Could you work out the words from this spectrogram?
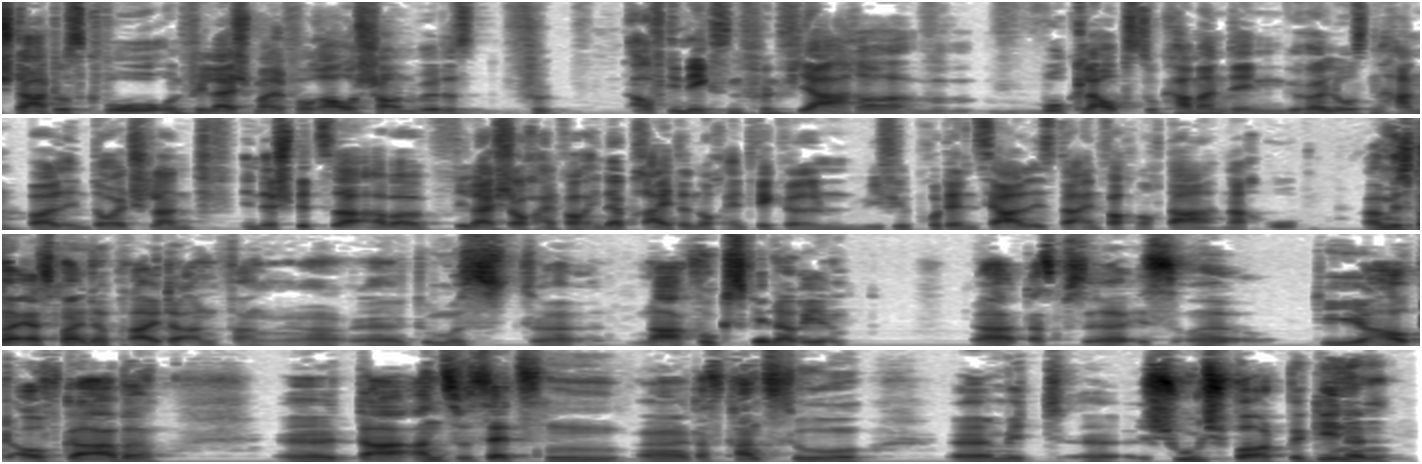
Status quo und vielleicht mal vorausschauen würdest auf die nächsten fünf Jahre, wo glaubst du, kann man den gehörlosen Handball in Deutschland in der Spitze, aber vielleicht auch einfach in der Breite noch entwickeln? Wie viel Potenzial ist da einfach noch da nach oben? Da müssen wir erstmal in der Breite anfangen. Ja. Äh, du musst äh, Nachwuchs generieren. Ja, das äh, ist die Hauptaufgabe da anzusetzen. Das kannst du mit Schulsport beginnen,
